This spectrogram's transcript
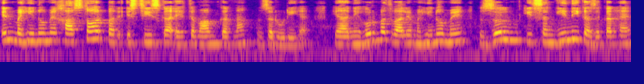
ان مہینوں میں خاص طور پر اس چیز کا اہتمام کرنا ضروری ہے۔ یعنی حرمت والے مہینوں میں ظلم کی سنگینی کا ذکر ہے۔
